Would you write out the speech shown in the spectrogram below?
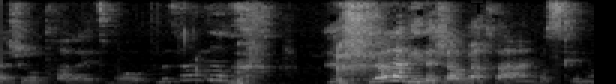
להשאיר אותך על האצבעות. בסדר. לא להגיד ישר מההתחלה, אני מסכימה.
